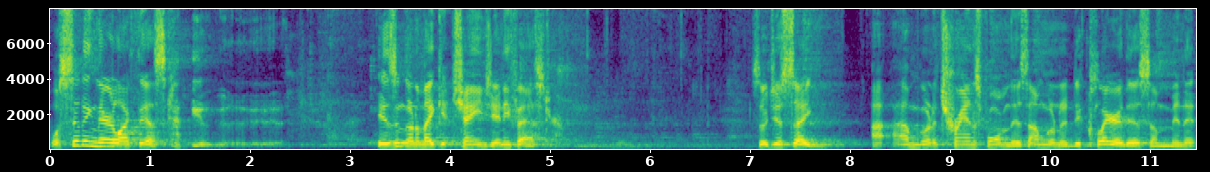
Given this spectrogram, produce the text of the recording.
Well, sitting there like this uh, isn't going to make it change any faster. So just say, I, am going to transform this. I'm going to declare this a minute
